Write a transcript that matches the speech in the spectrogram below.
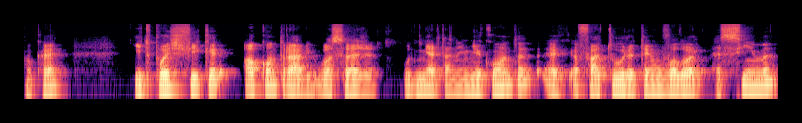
Ok? E depois fica ao contrário, ou seja, o dinheiro está na minha conta, a, a fatura tem um valor acima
